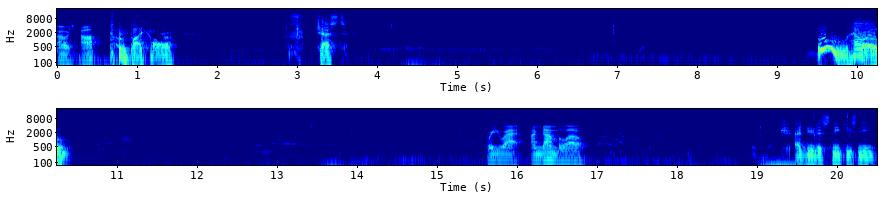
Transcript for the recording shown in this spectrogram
Oh, it's up? Bye, Kara. Chest. Ooh, hello. Where you at? I'm down below. I do the sneaky sneak.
